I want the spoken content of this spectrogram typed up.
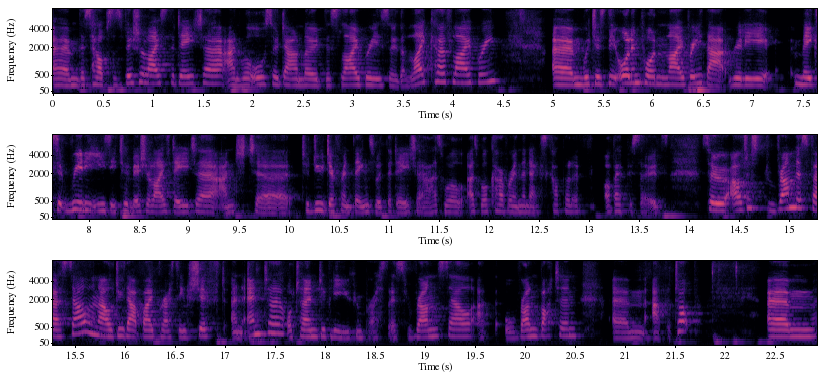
Um, this helps us visualize the data, and we'll also download this library, so the Lightkurve library um, which is the all important library that really makes it really easy to visualize data and to, to do different things with the data as we'll, as we'll cover in the next couple of, of episodes. So I'll just run this first cell and I'll do that by pressing shift and enter. Alternatively, you can press this run cell at, or run button um, at the top. Um,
